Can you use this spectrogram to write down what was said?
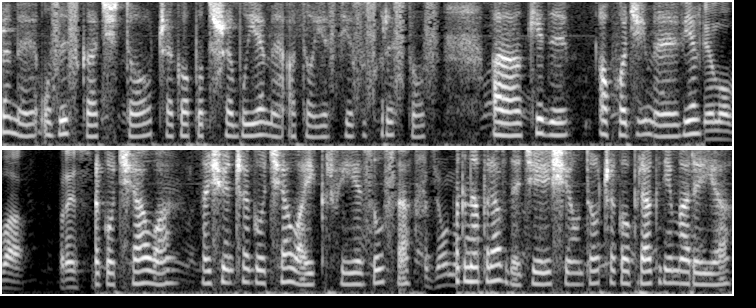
Możemy uzyskać to, czego potrzebujemy, a to jest Jezus Chrystus. A kiedy obchodzimy wielkiego ciała, Najświętszego ciała i krwi Jezusa, tak naprawdę dzieje się to, czego pragnie Maryja.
